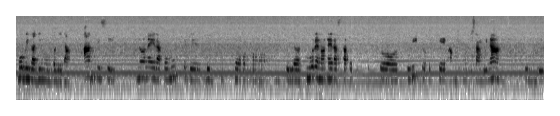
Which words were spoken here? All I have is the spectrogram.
muoveva di nuovo le gambe, anche se non era comunque del tutto, il tumore non era stato tutto pulito perché era un tumore sanguinante, quindi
